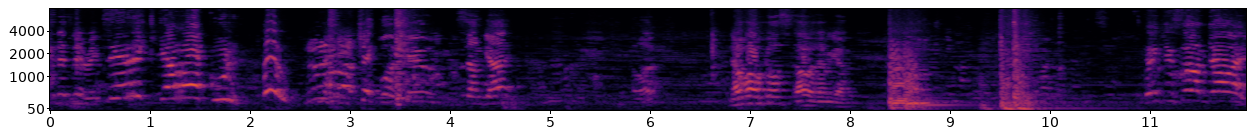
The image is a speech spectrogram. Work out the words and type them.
Release alternate lyrics. Det är! Check one, two. Some guy. Hello? No vocals. Oh, there we go. Thank you, some guy.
